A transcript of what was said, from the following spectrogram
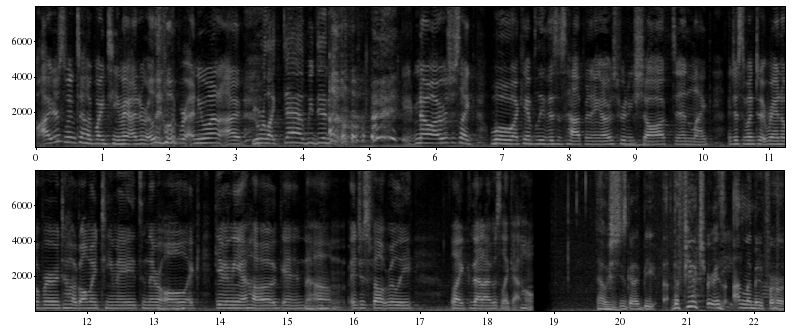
I just went to hug my teammate. I didn't really look for anyone. I You were like, Dad, we did it. no, I was just like, whoa, I can't believe this is happening. I was pretty shocked and like I just went to ran over to hug all my teammates and they were all like giving me a hug and um, it just felt really like that I was like at home. No, she's going to be, the future is unlimited for her.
